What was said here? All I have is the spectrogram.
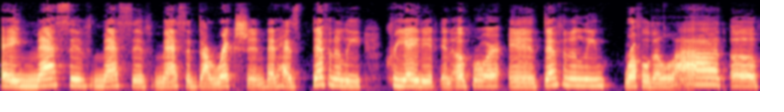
a massive, massive, massive direction that has definitely created an uproar and definitely ruffled a lot of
